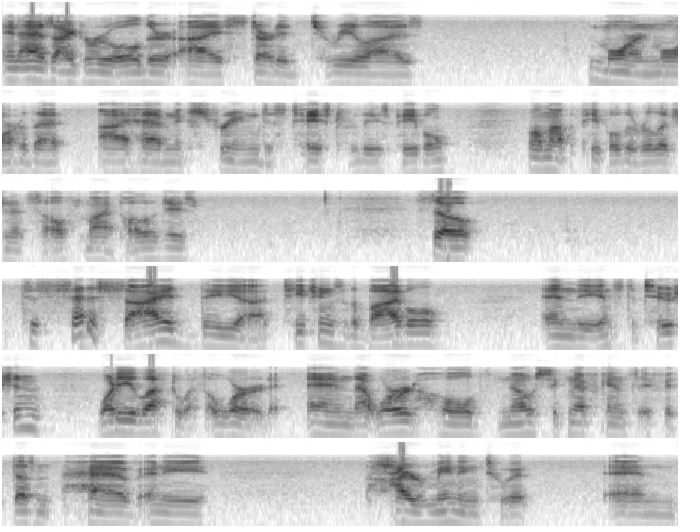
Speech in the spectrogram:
And as I grew older, I started to realize more and more that I have an extreme distaste for these people well, not the people, the religion itself. My apologies. So, to set aside the uh, teachings of the Bible and the institution, what are you left with? A word. And that word holds no significance if it doesn't have any higher meaning to it. And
